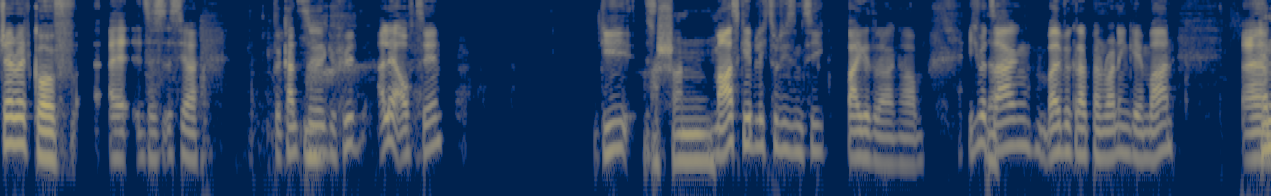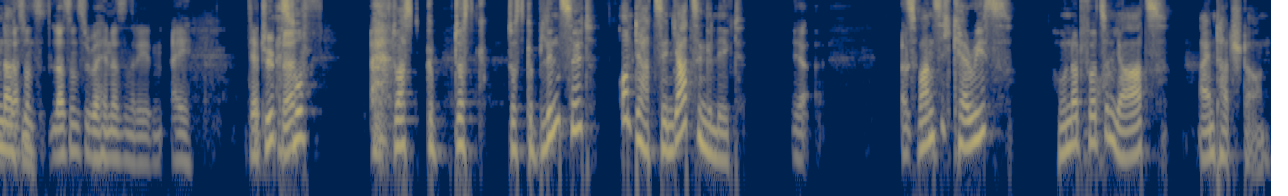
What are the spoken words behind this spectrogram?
Jared Goff. Äh, das ist ja, da kannst du gefühlt alle aufzählen, die schon. maßgeblich zu diesem Sieg beigetragen haben. Ich würde Ja. sagen, weil wir gerade beim Running Game waren, ähm, lass, uns, lass uns über Henderson reden. Ey, der Typ, ne? So, du, hast du, hast, du hast geblinzelt und der hat 10 Yards hingelegt. ja. Und- 20 Carries, 114 Yards, ein Touchdown.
